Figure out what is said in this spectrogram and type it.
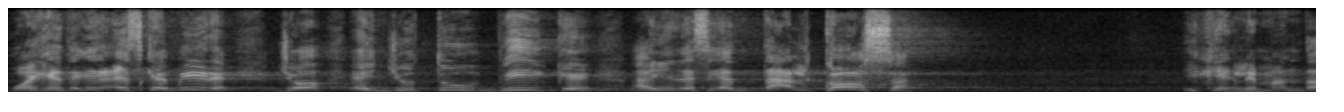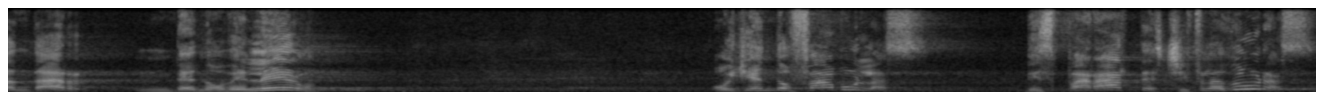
O hay gente que es que mire, yo en YouTube vi que ahí decían tal cosa. Y quien le manda andar de novelero, oyendo fábulas, disparates, chifladuras.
